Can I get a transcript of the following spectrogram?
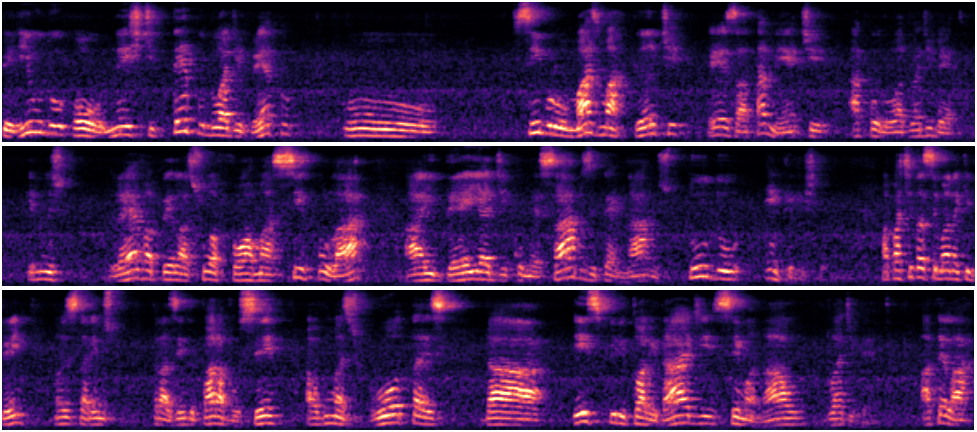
período ou neste tempo do advento, o símbolo mais marcante é exatamente a coroa do advento, que nos leva pela sua forma circular a ideia de começarmos e terminarmos tudo em Cristo. A partir da semana que vem, nós estaremos trazendo para você algumas gotas da espiritualidade semanal do Advento. Até lá,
